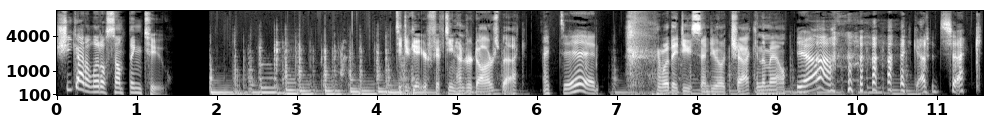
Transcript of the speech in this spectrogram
she got a little something too. Did you get your $1,500 back? I did. what they do? Send you a check in the mail? Yeah, I got a check.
